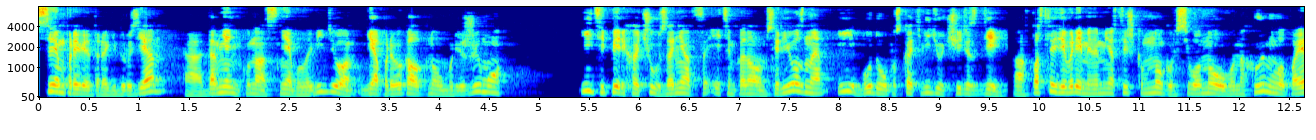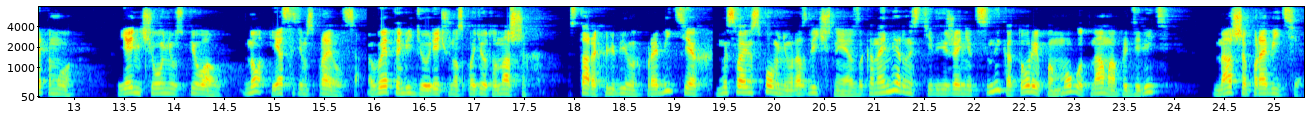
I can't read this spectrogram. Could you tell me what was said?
Всем привет, дорогие друзья! А, давненько у нас не было видео, я привыкал к новому режиму. И теперь хочу заняться этим каналом серьезно и буду выпускать видео через день. А в последнее время на меня слишком много всего нового нахлынуло, поэтому я ничего не успевал. Но я с этим справился. В этом видео речь у нас пойдет о наших старых любимых пробитиях. Мы с вами вспомним различные закономерности и движения цены, которые помогут нам определить наше пробитие.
